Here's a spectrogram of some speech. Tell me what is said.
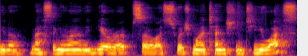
you know, messing around in Europe. So I switched my attention to US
